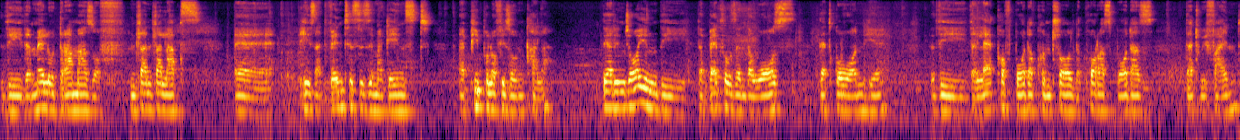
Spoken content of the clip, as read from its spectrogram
the the melodramas of Nhlanhla Lux, uh, his adventism against uh, people of his own color. They are enjoying the the battles and the wars that go on here, the the lack of border control, the porous borders that we find.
